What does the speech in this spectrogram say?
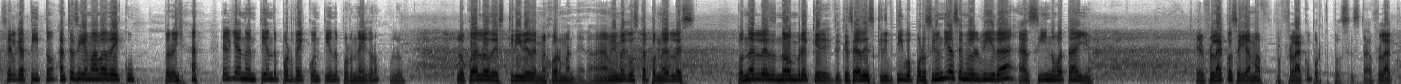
Es el gatito. Antes se llamaba Deku, pero ya él ya no entiende por Deku, entiende por negro, lo, lo cual lo describe de mejor manera. A mí me gusta ponerles ponerles nombre que, que sea descriptivo, por si un día se me olvida, así no batallo. El flaco se llama flaco porque pues está flaco.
